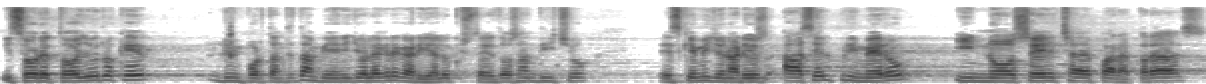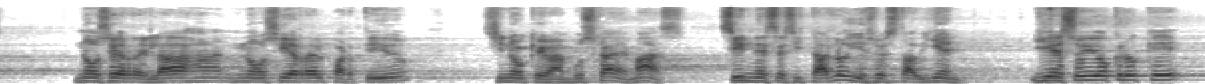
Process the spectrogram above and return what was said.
Y sobre todo yo creo que lo importante también, y yo le agregaría lo que ustedes dos han dicho, es que Millonarios hace el primero y no se echa de para atrás, no se relaja, no cierra el partido, sino que va en busca de más, sin necesitarlo y eso está bien. Y eso yo creo que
